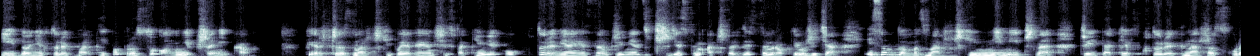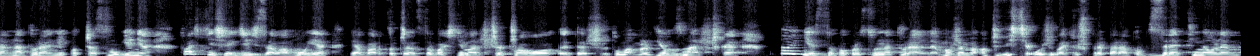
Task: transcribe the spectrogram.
i do niektórych partii po prostu on nie przenika. Pierwsze zmarszczki pojawiają się w takim wieku, w którym ja jestem, czyli między 30 a 40 rokiem życia i są to zmarszczki mimiczne, czyli takie, w których nasza skóra naturalnie podczas mówienia właśnie się gdzieś załamuje. Ja bardzo często właśnie marszczę czoło, y, też tu mam lwią zmarszczkę, no i jest to po prostu naturalne. Możemy oczywiście używać już preparatów z retinolem.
